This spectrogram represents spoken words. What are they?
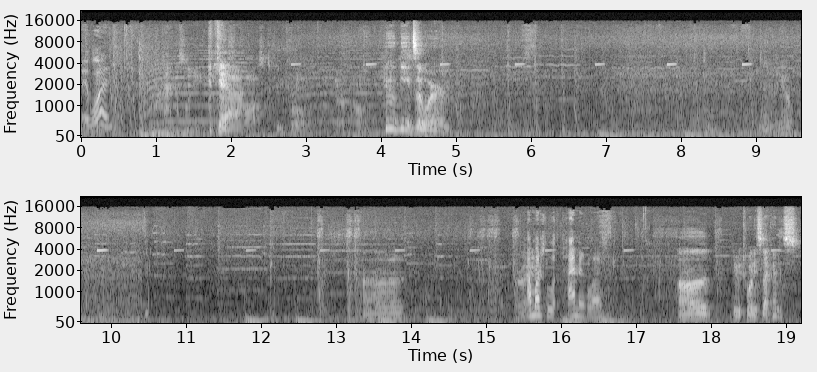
It was. Not no Heck yeah. lost control of their home. Who needs a worm? There we go. Uh. All right. How much time is left? Uh, maybe 20 seconds?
